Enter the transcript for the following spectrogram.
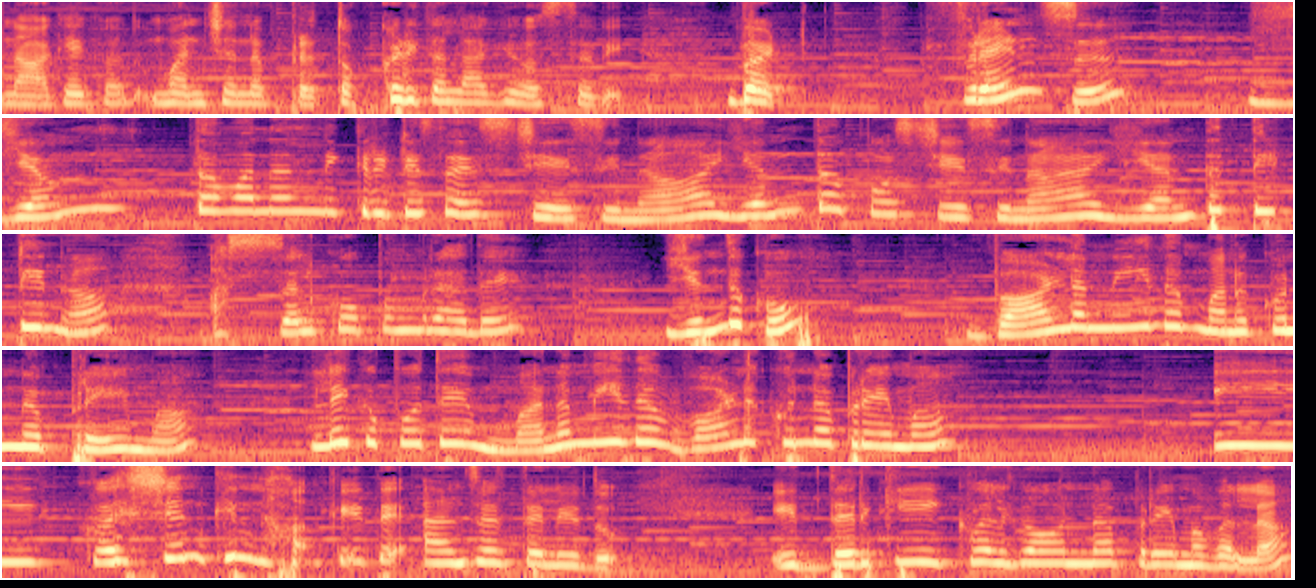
నాకే కాదు మంచి అన్న ప్రతి ఒక్కడికి అలాగే వస్తుంది. బట్ ఫ్రెండ్స్ ఎంత మనల్ని క్రిటిసైజ్ చేసినా ఎంత పోస్ట్ చేసినా ఎంత తిట్టినా అస్సలు కోపం రాదే. ఎందుకు? వాళ్ళ మీద మనకున్న ప్రేమ లేకపోతే మన మీద వాళ్ళకున్న ప్రేమ? ఈ క్వశ్చన్కి నాకైతే ఆన్సర్ తెలీదు. ఇద్దరికీ ఈక్వల్గా ఉన్న ప్రేమ వల్ల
